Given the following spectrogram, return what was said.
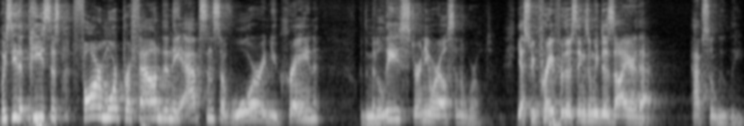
We see that peace is far more profound than the absence of war in Ukraine or the Middle East or anywhere else in the world. Yes, we pray for those things and we desire that. Absolutely.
